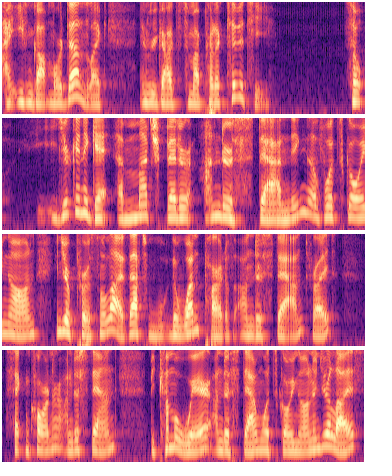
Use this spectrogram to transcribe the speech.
I even got more done, like in regards to my productivity. So you're going to get a much better understanding of what's going on in your personal life. That's w- the one part of understand, right? Second corner, understand become aware, understand what's going on in your life.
